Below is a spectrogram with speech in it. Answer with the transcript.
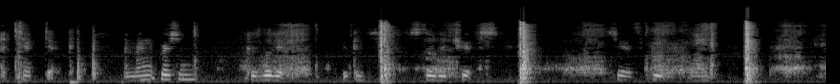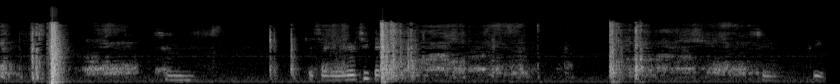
a tech deck. A magnet person, because look at, you can still do tricks. So yeah, it's pretty fun. And deck. pretty,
